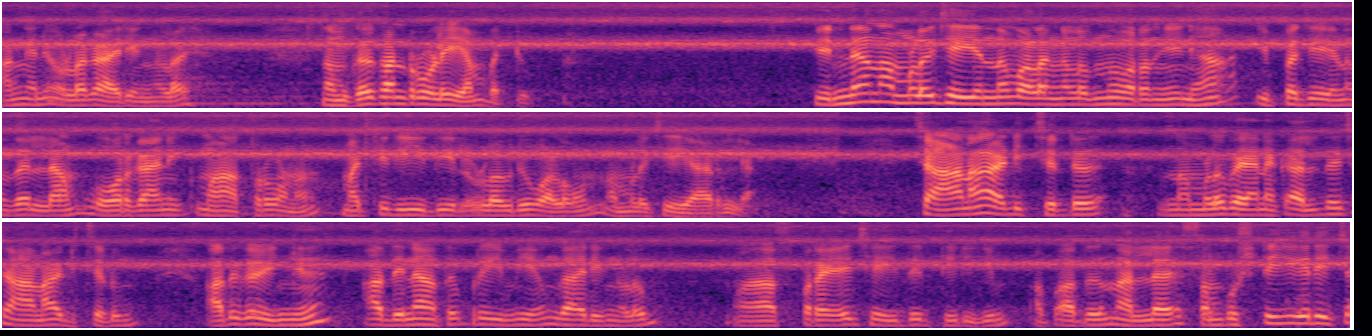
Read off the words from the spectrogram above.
അങ്ങനെയുള്ള കാര്യങ്ങളെ നമുക്ക് കൺട്രോൾ ചെയ്യാൻ പറ്റും. പിന്നെ നമ്മൾ ചെയ്യുന്ന വളങ്ങളെന്ന് പറഞ്ഞു കഴിഞ്ഞാൽ ഇപ്പോൾ ചെയ്യുന്നതെല്ലാം ഓർഗാനിക് മാത്രമാണ്. മറ്റു രീതിയിലുള്ള ഒരു വളവും നമ്മൾ ചെയ്യാറില്ല. ചാണകം അടിച്ചിട്ട് നമ്മൾ വേനൽക്കാലത്ത് ചാണകം അടിച്ചിടും. അത് കഴിഞ്ഞ് അതിനകത്ത് പ്രീമിയം കാര്യങ്ങളും സ്പ്രേ ചെയ്തിട്ടിരിക്കും. അപ്പോൾ അത് നല്ല സമ്പുഷ്ടീകരിച്ച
